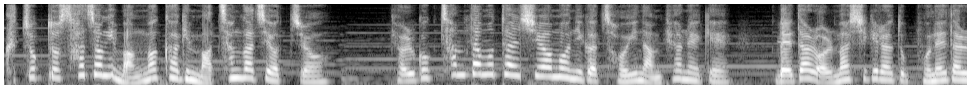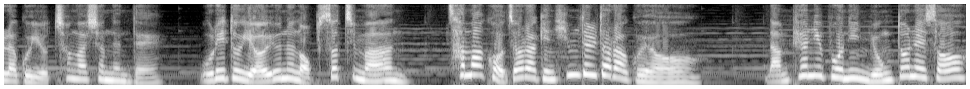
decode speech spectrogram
그쪽도 사정이 막막하긴 마찬가지였죠. 결국 참다 못한 시어머니가 저희 남편에게 매달 얼마씩이라도 보내달라고 요청하셨는데 우리도 여유는 없었지만 차마 거절하긴 힘들더라고요. 남편이 본인 용돈에서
